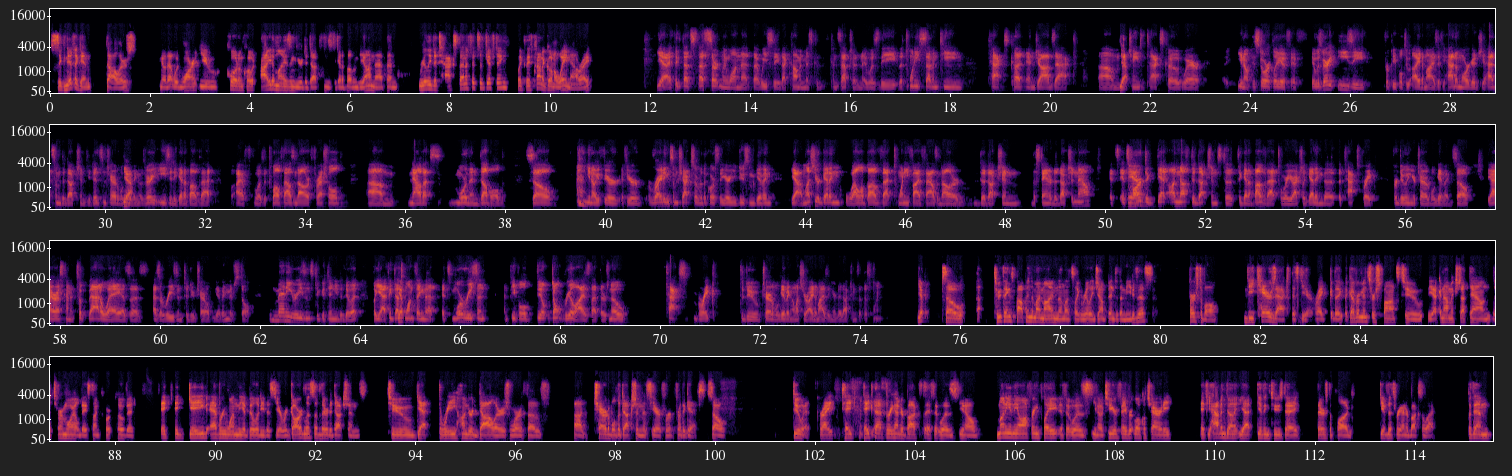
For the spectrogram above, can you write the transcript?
significant dollars, you know, that would warrant you quote unquote itemizing your deductions to get above and beyond that, then really the tax benefits of gifting, like they've kind of gone away now, right? Yeah, I think that's that's certainly one that that we see that common misconception. It was the the 2017 Tax Cut and Jobs Act um, yeah. that changed the tax code, where you know historically, if if it was very easy for people to itemize. If you had a mortgage, you had some deductions, you did some charitable yeah. giving. It was very easy to get above that. I have, was a twelve thousand dollar threshold. Um, now that's more than doubled. So, you know, if you're if you're writing some checks over the course of the year, you do some giving. Yeah, unless you're getting well above that twenty five thousand dollar deduction, the standard deduction now, it's it's yeah. hard to get enough deductions to to get above that to where you're actually getting the the tax break for doing your charitable giving. So the IRS kind of took that away as a, as a reason to do charitable giving. There's still many reasons to continue to do it. But yeah, I think that's yep. one thing that it's more recent and people don't, don't realize that there's no tax break to do charitable giving unless you're itemizing your deductions at this point. Yep. So uh, two things pop into my mind, then let's like really jump into the meat of this. First of all, the CARES Act this year, right? The, the government's response to the economic shutdown, the turmoil based on COVID, it, it gave everyone the ability this year, regardless of their deductions, to get $300 worth of uh, charitable deduction this year for, for the gifts. So do it, right? Take, take yes. that 300 bucks if it was, you know, money in the offering plate, if it was, you know, to your favorite local charity, if you haven't done it yet, Giving Tuesday, there's the plug. Give the 300 bucks away. But then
